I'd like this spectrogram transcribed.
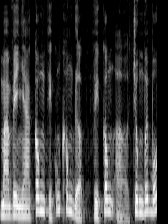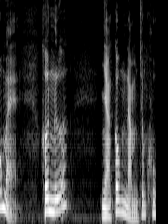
mà về nhà Công thì cũng không được vì Công ở chung với bố mẹ. Hơn nữa, nhà Công nằm trong khu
